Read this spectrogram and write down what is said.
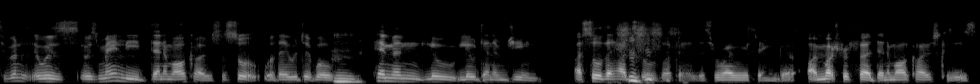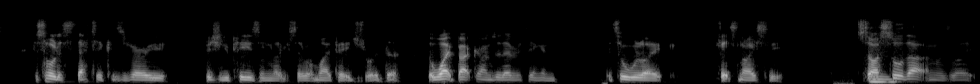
to be honest, it was it was mainly Denim Archives. I saw what they would do. Well, Mm. him and Lil Lil Denim Jean. I saw they had sort of like a, this revival thing, but I much prefer Denim Archives because his his whole aesthetic is very visually pleasing. Like you said about my page, with the the white backgrounds with everything, and it's all like fits nicely. So I Mm. saw that and was like,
